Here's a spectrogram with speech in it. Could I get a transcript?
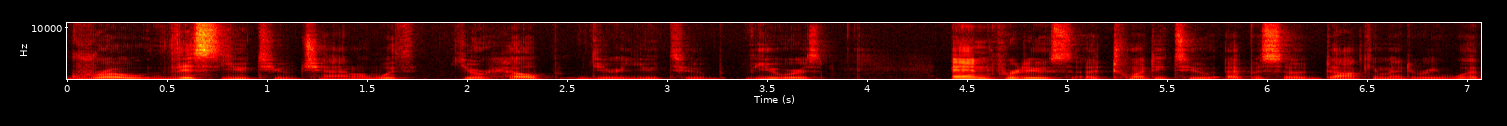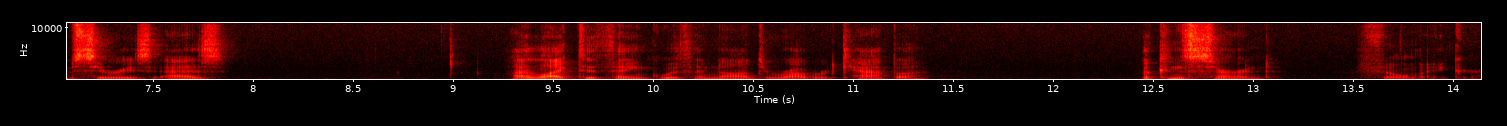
grow this YouTube channel with your help, dear YouTube viewers, and produce a 22 episode documentary web series as I like to think, with a nod to Robert Capa, a concerned filmmaker.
